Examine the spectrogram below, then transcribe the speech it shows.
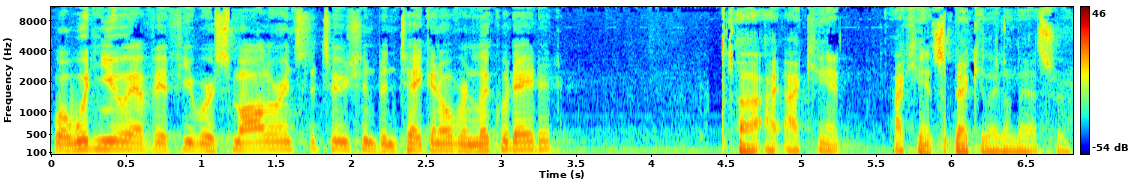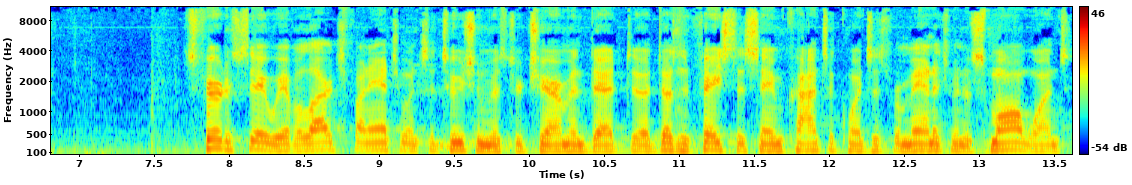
Well, wouldn't you have, if you were a smaller institution, been taken over and liquidated? Uh, I, I can't, I can't speculate on that, sir. It's fair to say we have a large financial institution, Mr. Chairman, that uh, doesn't face the same consequences for management of small ones.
